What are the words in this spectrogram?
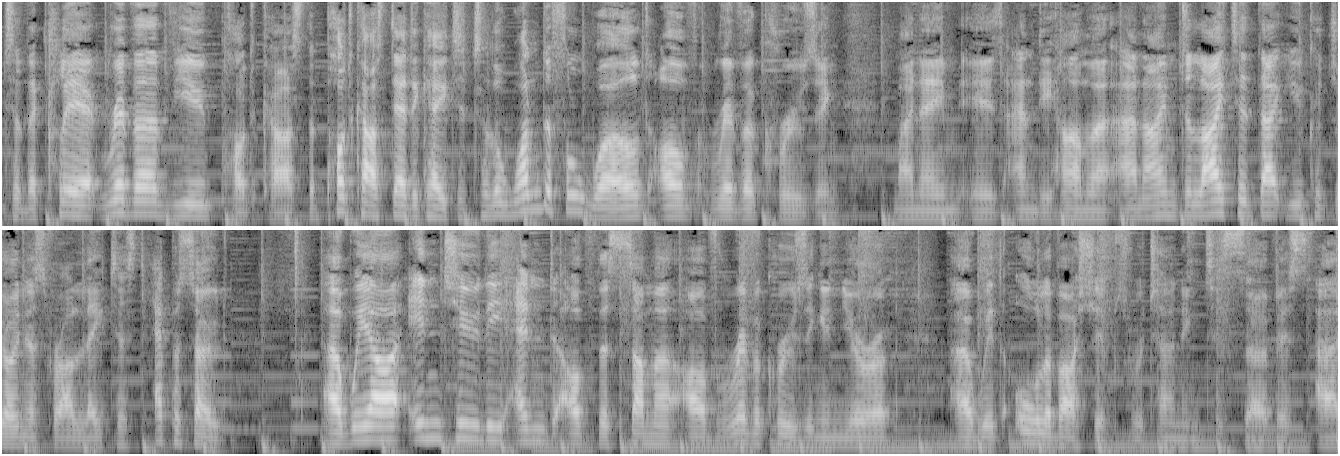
to the CLIA River View podcast, the podcast dedicated to the wonderful world of river cruising. My name is Andy Harmer, and I'm delighted that you could join us for our latest episode. Uh, we are into the end of the summer of river cruising in Europe. Uh, with all of our ships returning to service, uh,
